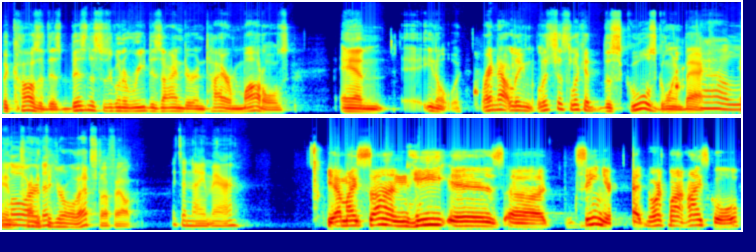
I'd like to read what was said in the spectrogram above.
because of this. Businesses are going to redesign their entire models. And, you know, right now, let's just look at the schools going back Oh, and trying to figure all that stuff out. It's a nightmare. Yeah, my son, he is a senior at Northmont High School,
